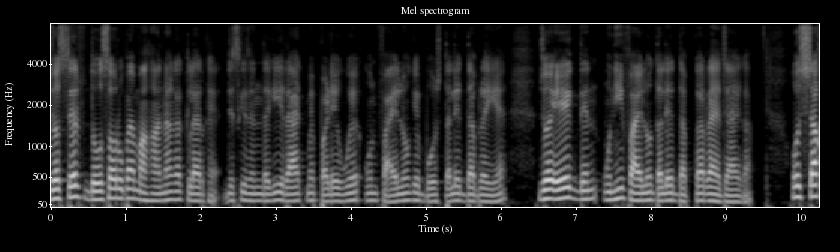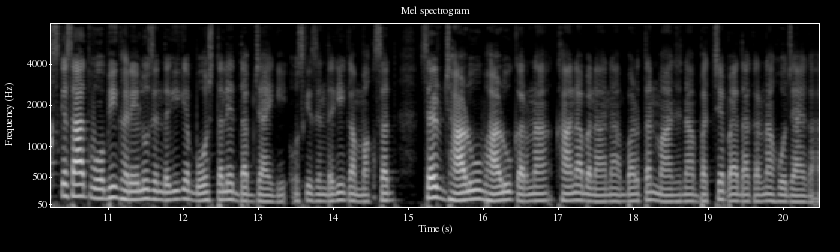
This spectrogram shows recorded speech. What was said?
جو صرف دو سو روپے ماہانہ کا کلرک ہے، جس کی زندگی ریک میں پڑے ہوئے ان فائلوں کے بوجھ تلے دب رہی ہے، جو ایک دن انہی فائلوں تلے دب کر رہ جائے گا۔ اس شخص کے ساتھ وہ بھی گھریلو زندگی کے بوجھ تلے دب جائے گی۔ اس کی زندگی کا مقصد صرف جھاڑو بھاڑو کرنا، کھانا بنانا، برتن مانجنا، بچے پیدا کرنا ہو جائے گا۔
